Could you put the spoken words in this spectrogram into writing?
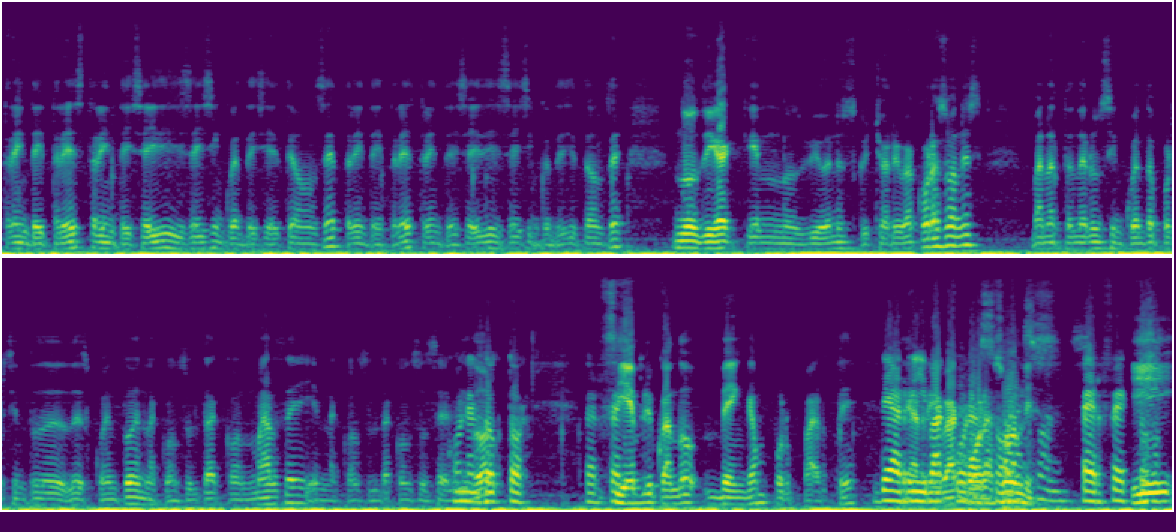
33 36 16 57 11 33 36 16 57 11 nos diga que nos vio y nos escuchó arriba corazones van a tener un 50% de descuento en la consulta con Marce y en la consulta con su servidor. Con el doctor. Perfecto. Siempre y cuando vengan por parte de arriba, corazones. Perfecto. Y,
